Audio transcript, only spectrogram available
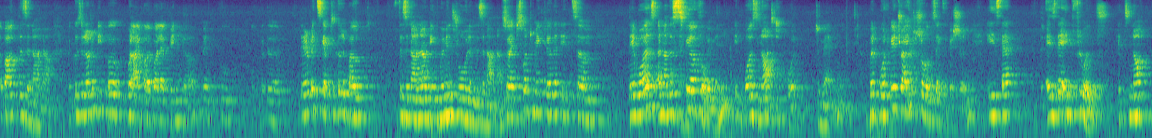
about the Zanana because a lot of people, well, I've heard while I've been here, when, who, the, they're a bit skeptical about the Zanana being the women's role in the Zanana. So I just want to make clear that it's um, there was another sphere for women. It was not equal to men. But what we're trying to show in this exhibition is that is their influence. It's not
